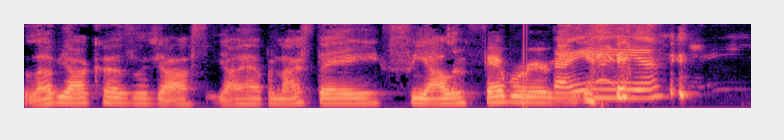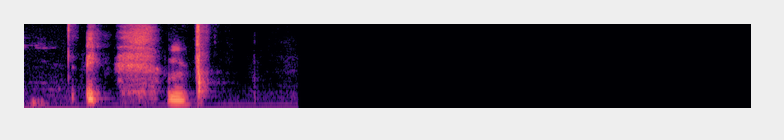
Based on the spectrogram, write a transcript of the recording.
Love y'all, cousins. Y'all, y'all have a nice day. See y'all in February.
